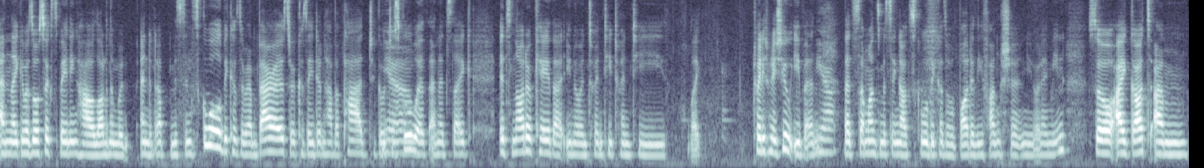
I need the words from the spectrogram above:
and like it was also explaining how a lot of them would ended up missing school because they were embarrassed or because they didn't have a pad to go to school with. And it's like, it's not okay that you know in 2020, like 2022 even Yeah. that someone's missing out school because of a bodily function you know what i mean so i got um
